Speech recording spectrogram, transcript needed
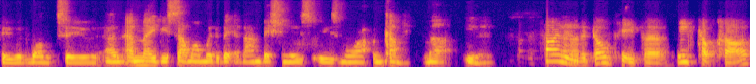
who would want to, and, and maybe someone with a bit of ambition who's who's more up and coming. But you know, signing of the goalkeeper, he's top class.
